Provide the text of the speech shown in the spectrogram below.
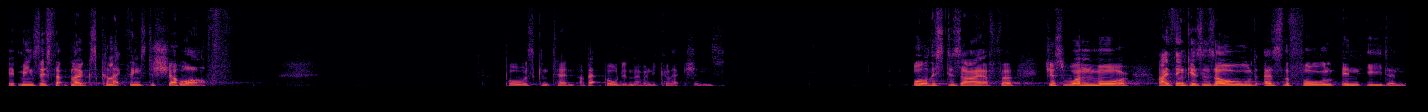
it means this that blokes collect things to show off. Paul was content. I bet Paul didn't have any collections. All this desire for just one more, I think, is as old as the fall in Eden,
